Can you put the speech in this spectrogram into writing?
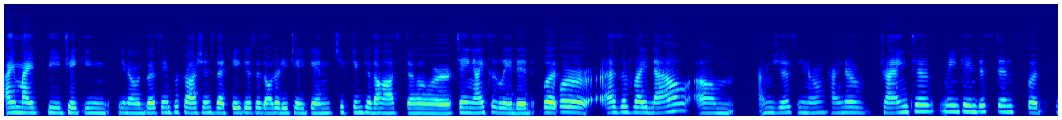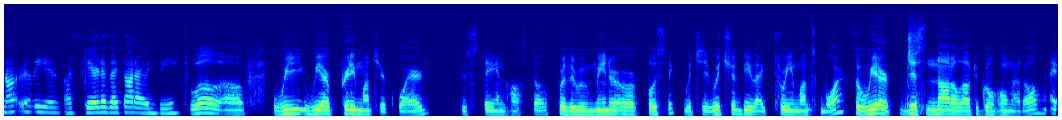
I might be taking, you know, the same precautions that Tejas has already taken, shifting to the hostel or staying isolated. But for as of right now, um, I'm just, you know, kind of trying to maintain distance, but not really as scared as I thought I would be. Well, uh, we we are pretty much required to stay in hostel for the remainder of posting, which which should be like three months more. So we are just not allowed to go home at all. I,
